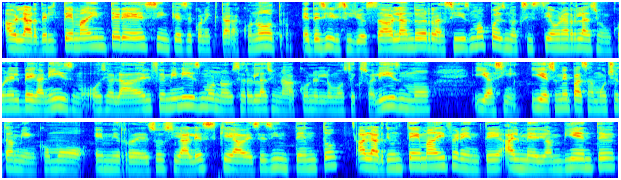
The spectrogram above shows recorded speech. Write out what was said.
hablar del tema de interés sin que se conectara con otro. Es decir, si yo estaba hablando de racismo, pues no existía una relación con el veganismo, o si hablaba del feminismo, no se relacionaba con el homosexualismo, y así. Y eso me pasa mucho también como en mis redes sociales que a veces intento hablar de un tema diferente al medio ambiente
